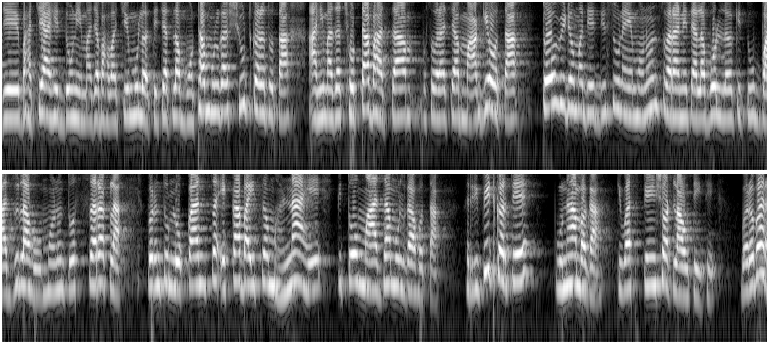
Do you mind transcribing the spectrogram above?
जे भाचे आहेत दोन्ही माझ्या भावाचे मुलं त्याच्यातला मोठा मुलगा शूट करत होता आणि माझा छोटा भाचा स्वराच्या मागे होता. तो व्हिडिओमध्ये दिसू नये म्हणून स्वराने त्याला बोललं की तू बाजूला हो म्हणून तो सरकला. परंतु लोकांचं एका बाईचं म्हणणं आहे की तो माझा मुलगा होता. रिपीट करते पुन्हा बघा किंवा स्क्रीनशॉट लावते इथे. बरोबर?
